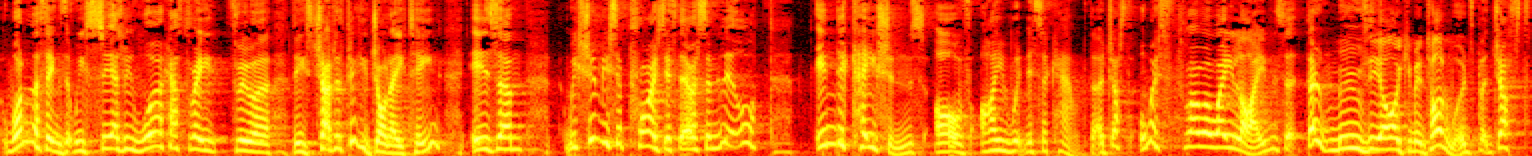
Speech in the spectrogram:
one of the things that we see as we work our way through uh, these chapters, particularly John 18, is um, we shouldn't be surprised if there are some little indications of eyewitness account that are just almost throwaway lines that don't move the argument onwards, but just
